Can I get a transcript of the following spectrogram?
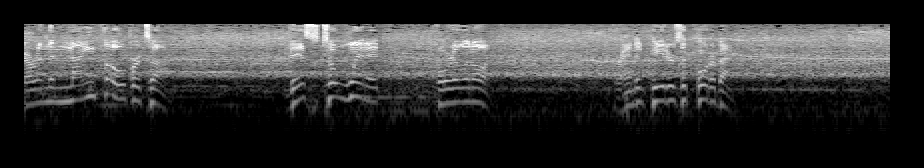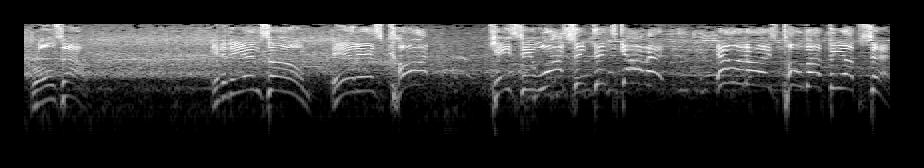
are in the ninth overtime. This to win it for Illinois. Brandon Peters, a quarterback. Rolls out. Into the end zone. It is caught. Casey Washington's got it. Illinois pulled off the upset.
